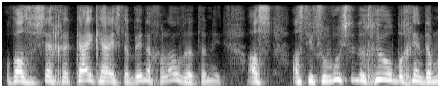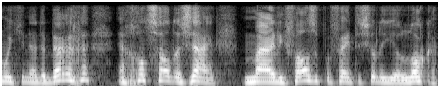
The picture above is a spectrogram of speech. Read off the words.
Of als ze zeggen: Kijk, hij is daar binnen, geloof dat dan niet. Als, als die verwoestende gruwel begint, dan moet je naar de bergen en God zal er zijn. Maar die valse profeten zullen je lokken,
